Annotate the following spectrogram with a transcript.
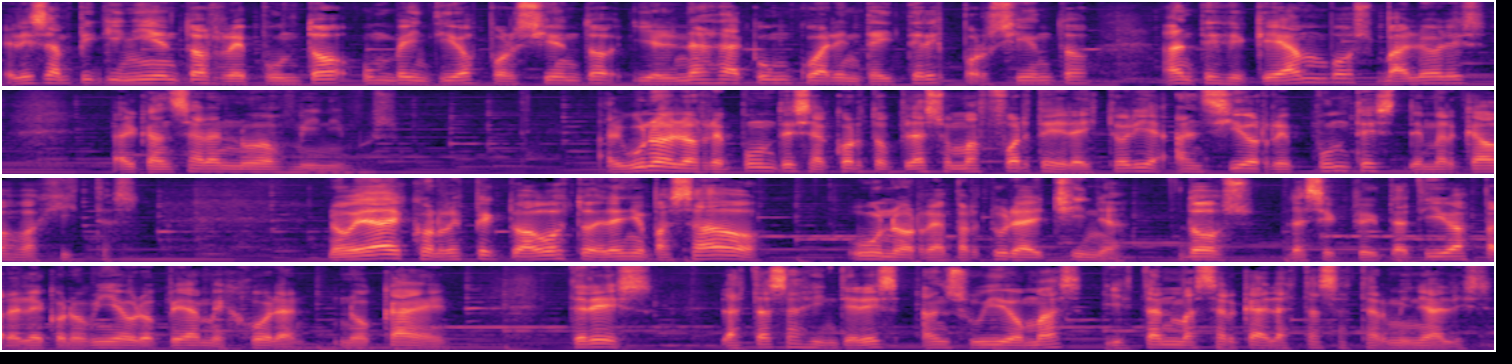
el S&P 500 repuntó un 22% y el Nasdaq un 43% antes de que ambos valores alcanzaran nuevos mínimos. Algunos de los repuntes a corto plazo más fuertes de la historia han sido repuntes de mercados bajistas. Novedades con respecto a agosto del año pasado. 1. Reapertura de China. 2. Las expectativas para la economía europea mejoran, no caen. 3 las tasas de interés han subido más y están más cerca de las tasas terminales.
